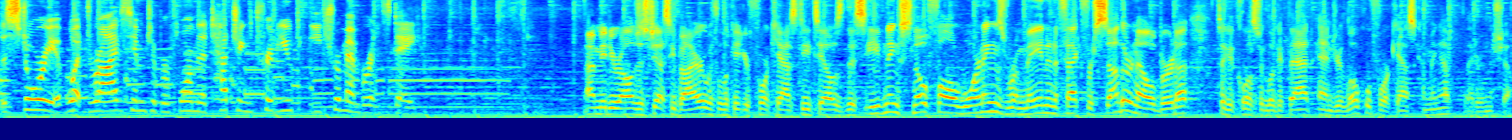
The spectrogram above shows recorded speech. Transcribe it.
The story of what drives him to perform the touching tribute each Remembrance Day. I'm meteorologist Jesse Beyer with a look at your forecast details this evening. Snowfall warnings remain in effect for southern Alberta. We'll take a closer look at that and your local forecast coming up later in the show.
